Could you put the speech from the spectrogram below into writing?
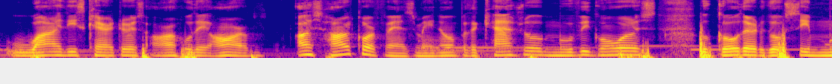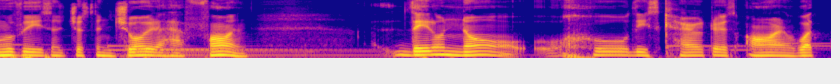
why these characters are who they are. Us hardcore fans may know, but the casual moviegoers who go there to go see movies and just enjoy to have fun, they don't know who these characters are and what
